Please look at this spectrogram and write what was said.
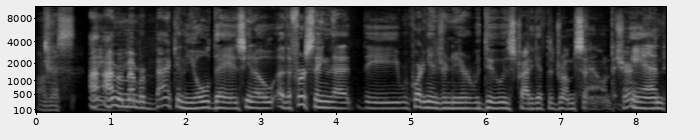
on this. I, I remember back in the old days, you know, uh, the first thing that the recording engineer would do is try to get the drum sound. Sure. And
